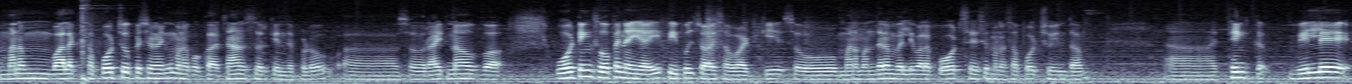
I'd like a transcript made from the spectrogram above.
మనం వాళ్ళకి సపోర్ట్ చూపించడానికి మనకు ఒక ఛాన్స్ దొరికింది ఇప్పుడు. So right now votings open అయ్యాయి పీపుల్ చాయిస్ అవార్డ్కి సో మనం అందరం వెళ్ళి వాళ్ళకి ఓట్స్ వేసి మన సపోర్ట్ చూద్దాం ఐ థింక్ వీళ్ళే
